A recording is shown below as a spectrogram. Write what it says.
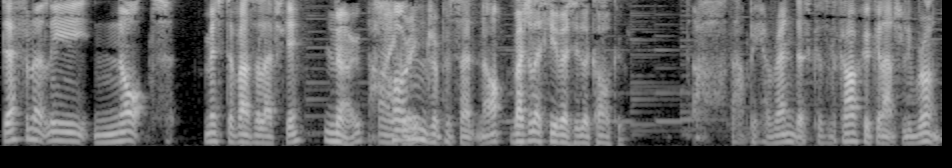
Definitely not Mr. Wasilewski. No, Hundred percent not. Wasilewski versus Lukaku. Oh, that'd be horrendous because Lukaku can actually run.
